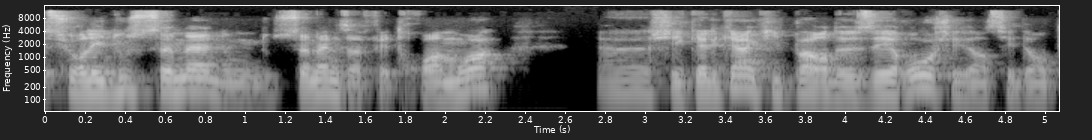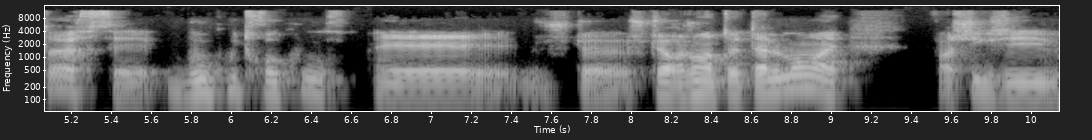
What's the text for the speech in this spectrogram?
sur les 12 semaines, donc 12 semaines, ça fait 3 mois, euh, chez quelqu'un qui part de zéro, chez un sédentaire, c'est beaucoup trop court. Et je te, je te rejoins totalement. enfin, je sais que j'ai,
